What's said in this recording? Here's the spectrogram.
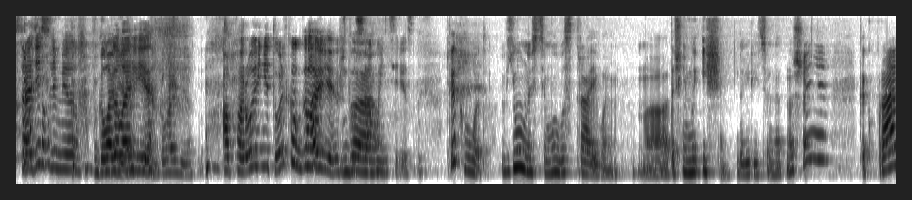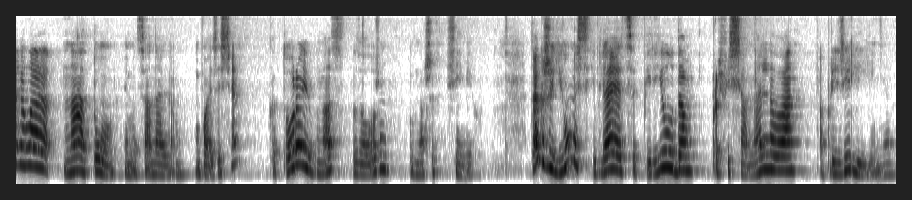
С родителями в голове, в голове. А порой и не только в голове, что самое интересное. Так вот, в юности мы выстраиваем, а, точнее, мы ищем доверительные отношения, как правило, на том эмоциональном базисе, который у нас заложен в наших семьях. Также юность является периодом профессионального определения,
